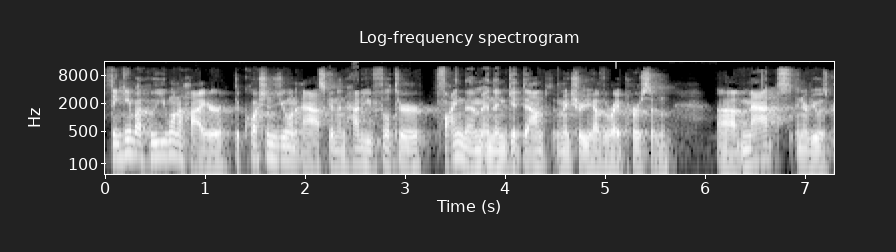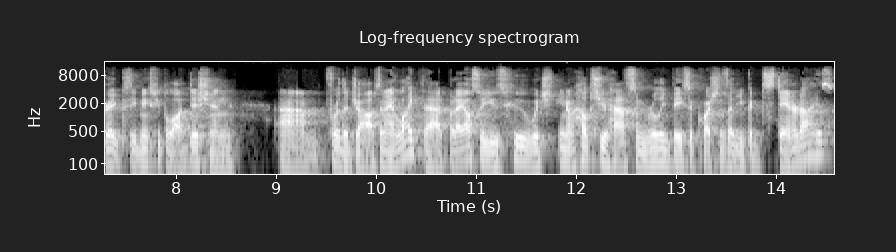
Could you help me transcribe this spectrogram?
thinking about who you want to hire, the questions you want to ask, and then how do you filter, find them, and then get down to make sure you have the right person. Uh, Matt's interview was great because he makes people audition um, for the jobs, and I like that. But I also use Who, which you know helps you have some really basic questions that you could standardize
